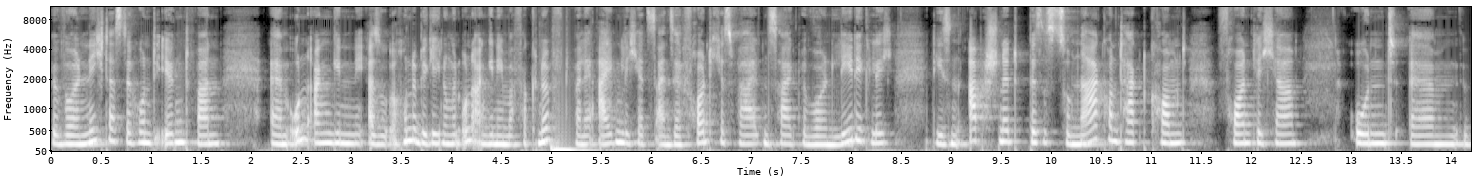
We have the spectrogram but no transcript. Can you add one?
Wir wollen nicht, dass der Hund irgendwann ähm, unangenehm, also Hundebegegnungen unangenehmer verknüpft, weil er eigentlich jetzt ein sehr freundliches Verhalten zeigt. Wir wollen lediglich diesen Abschnitt, bis es zum Nahkontakt kommt, freundlicher und ähm,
